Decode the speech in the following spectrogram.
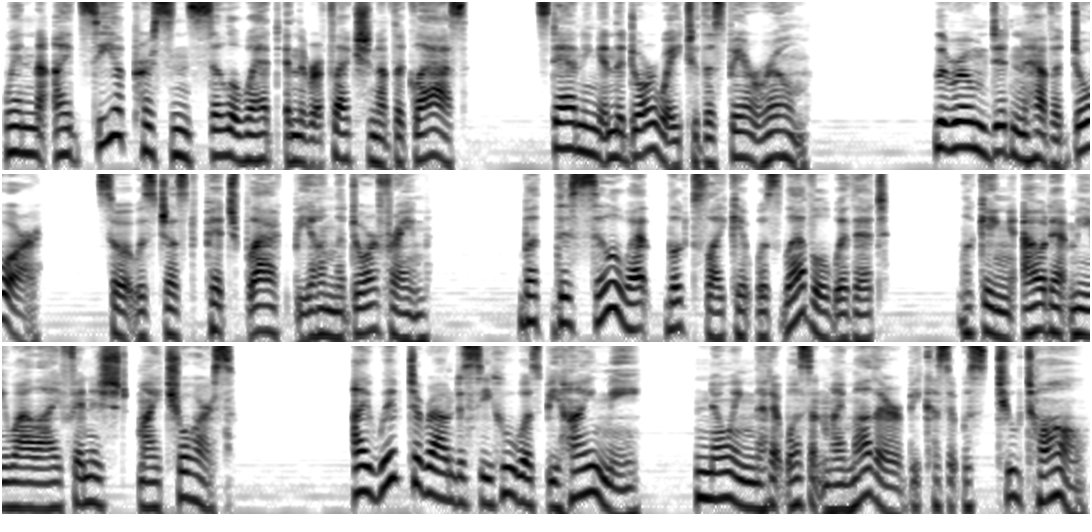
when I'd see a person's silhouette in the reflection of the glass, standing in the doorway to the spare room. The room didn't have a door, so it was just pitch black beyond the doorframe. But this silhouette looked like it was level with it, looking out at me while I finished my chores. I whipped around to see who was behind me, knowing that it wasn't my mother because it was too tall,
